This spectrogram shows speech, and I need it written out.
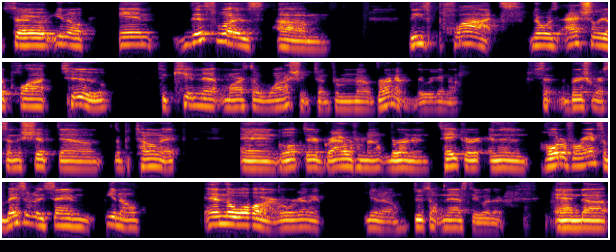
So, you know, and this was um, these plots, there was actually a plot too to kidnap Martha Washington from Mount Vernon. They were gonna the British were gonna send a ship down the Potomac and go up there, grab her from Mount Vernon, take her, and then hold her for ransom, basically saying, you know, end the war, or we're gonna, you know, do something nasty with her. And uh,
